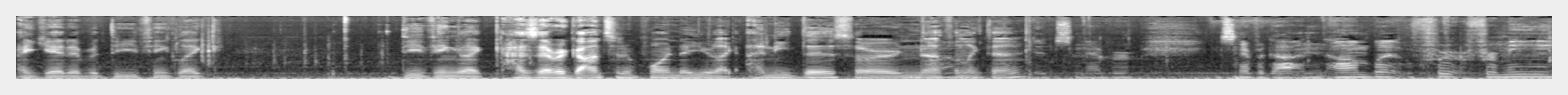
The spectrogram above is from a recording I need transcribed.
I get it, but do you think like, do you think like has ever gotten to the point that you're like I need this or nothing No, like that? It's never, it's never gotten. Um, but for for me,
